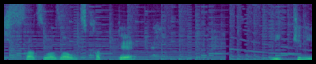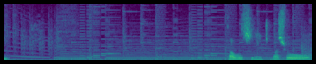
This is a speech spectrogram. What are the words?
必殺技を使って、一気に倒しに行きましょう。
